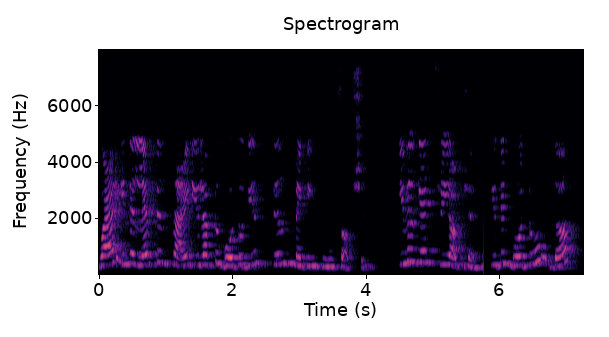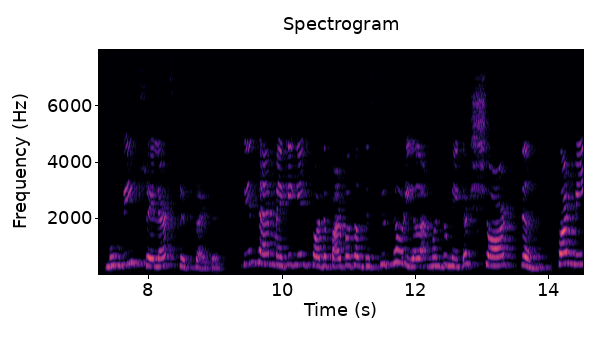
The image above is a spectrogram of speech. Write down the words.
where in the left hand side, you'll have to go to this filmmaking tools option. You will get three options. You can go to the movie trailer scriptwriter. Since I am making it for the purpose of this tutorial, I'm going to make a short film. For me,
